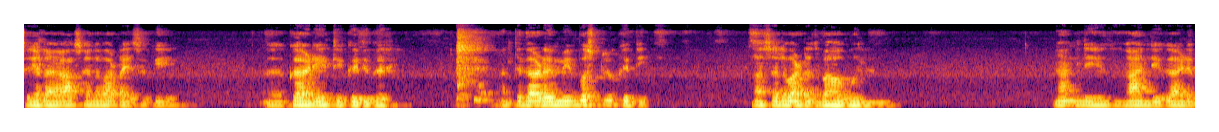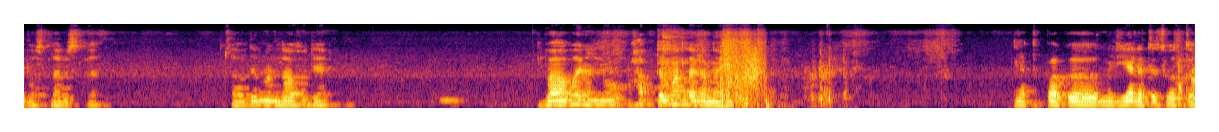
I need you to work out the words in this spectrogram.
त्याला असायला वाटायचं की गाडी येते कधी घरी. आणि त्या गाड्या मी बसलो कधी? असायला वाटायचं भाऊ बहिणीनं आणली आणली गाड्या बसला बिसला. जाऊ म्हणला असू द्या. भाऊ बहिणीनं हप्ता म्हणला का नाही? आता पग म्हणजे याला तेच होतं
